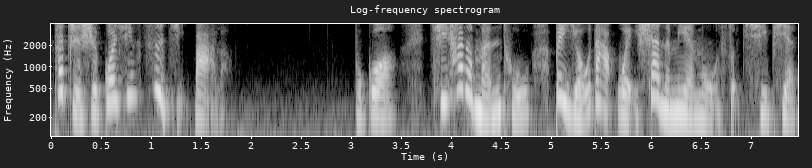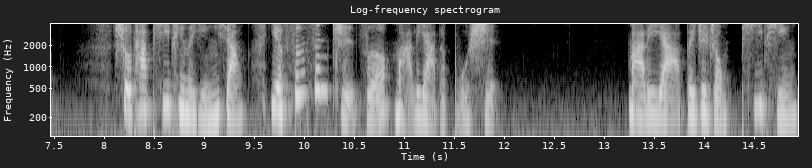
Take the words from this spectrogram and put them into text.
他只是关心自己罢了。不过，其他的门徒被犹大伪善的面目所欺骗，受他批评的影响，也纷纷指责玛利亚的不是。玛利亚被这种批评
